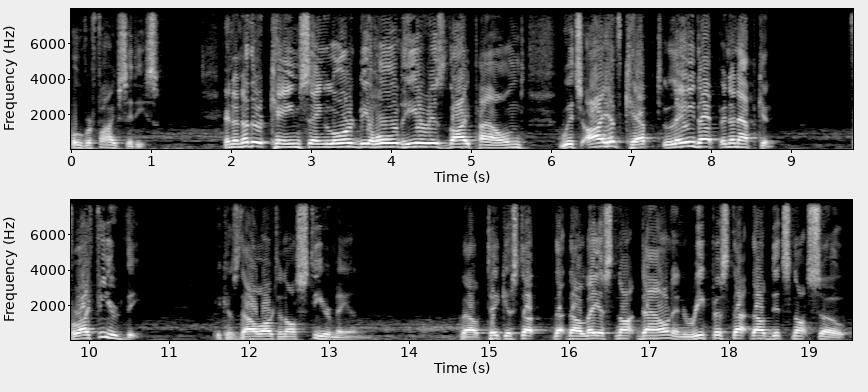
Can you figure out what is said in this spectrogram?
over five cities. And another came, saying, Lord, behold, here is thy pound, which I have kept laid up in a napkin. For I feared thee, because thou art an austere man. Thou takest up that thou layest not down, and reapest that thou didst not sow.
